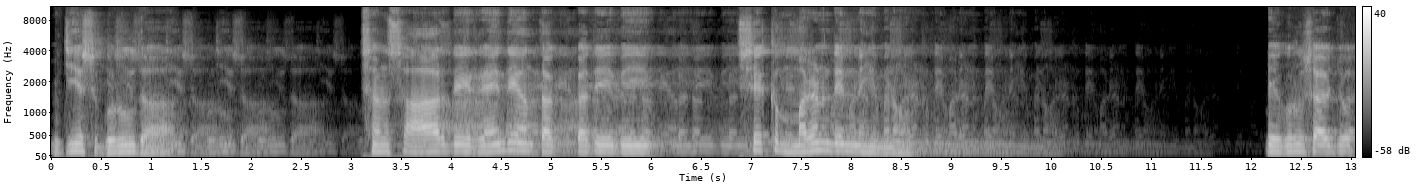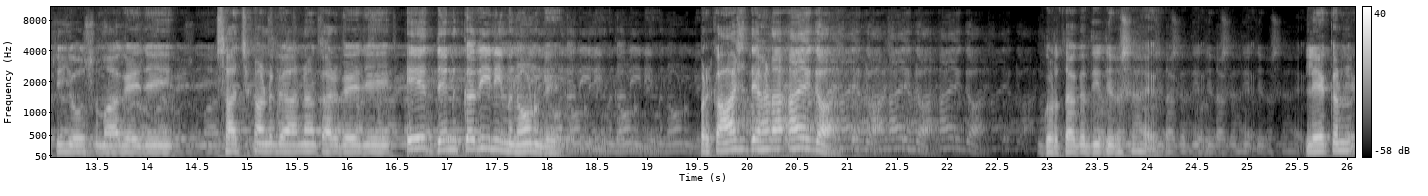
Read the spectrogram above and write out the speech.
ਜਿਸ ਗੁਰੂ ਦਾ ਸੰਸਾਰ ਦੇ ਰਹਿੰਦਿਆਂ ਤੱਕ ਕਦੇ ਵੀ ਸਿੱਖ ਮਰਨ ਦਿਨ ਨਹੀਂ ਮਨਾਉਂਦੇ। ਇਹ ਗੁਰੂ ਸਾਹਿਬ ਜੋਤੀ ਜੋ ਸਮਾ ਗਏ ਜੀ। ਸੱਚਖੰਡ ਗਿਆਨਾ ਕਰ ਗਏ ਜੀ, ਇਹ ਦਿਨ ਕਦੀ ਨਹੀਂ ਮਨਾਉਣਗੇ। ਪ੍ਰਕਾਸ਼ ਦਿਹਾੜਾ ਆਏਗਾ। ਗੁਰਤਾ ਗੱਦੀ ਦਿਵਸ ਆਏਗਾ। ਲੇਕਿਨ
